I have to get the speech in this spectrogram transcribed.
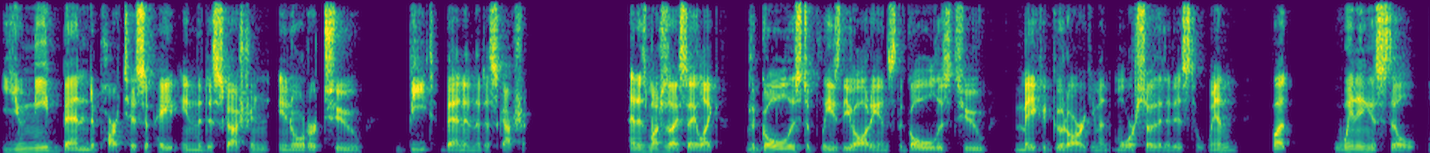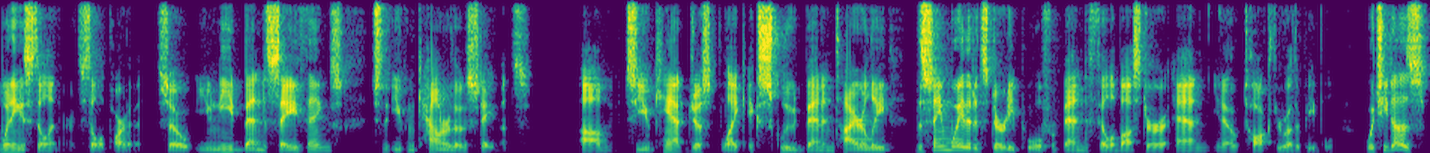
you need Ben to participate in the discussion in order to beat Ben in the discussion. And as much as I say, like, the goal is to please the audience, the goal is to make a good argument more so than it is to win. But winning is still winning is still in there. It's still a part of it. So you need Ben to say things so that you can counter those statements. Um, so you can't just like exclude Ben entirely. The same way that it's dirty pool for Ben to filibuster and you know talk through other people, which he does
